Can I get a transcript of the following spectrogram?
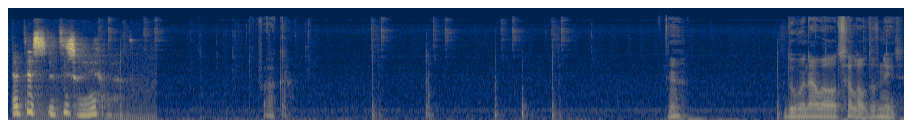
Het is, het is regenwoud. Fuck. Ja? Doen we nou wel hetzelfde of niet?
